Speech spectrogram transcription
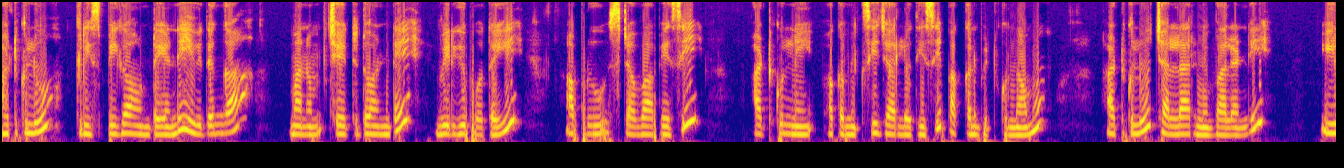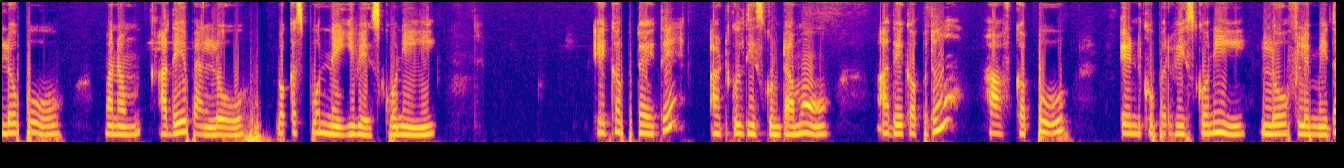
అటుకులు క్రిస్పీగా ఉంటాయండి. ఈ విధంగా మనం చేతితో అంటే విరిగిపోతాయి. అప్పుడు స్టవ్ ఆపేసి అటుకుల్ని ఒక మిక్సీ జార్లో తీసి పక్కన పెట్టుకుందాము. అటుకులు చల్లారనివ్వాలండి. ఈలోపు మనం అదే ప్యాన్లో ఒక స్పూన్ నెయ్యి వేసుకొని ఏ కప్పుతో అయితే అటుకులు తీసుకుంటామో అదే కప్పుతో హాఫ్ కప్పు ఎండు కొబ్బరి వేసుకొని లో ఫ్లేమ్ మీద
